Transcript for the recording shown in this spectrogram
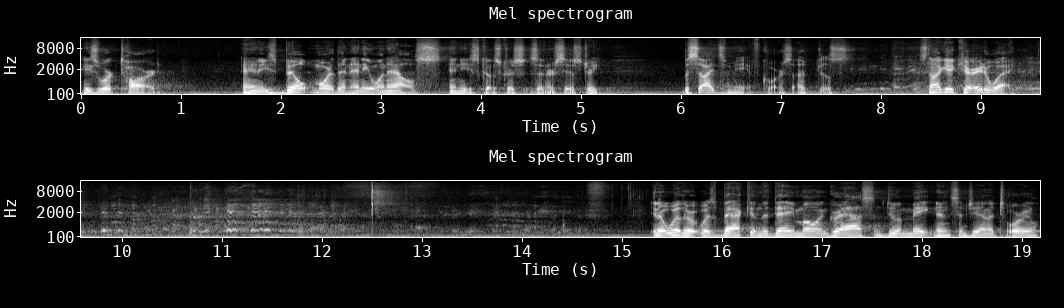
He's worked hard, and he's built more than anyone else in East Coast Christian Center's history, besides me, of course. I just let's not get carried away. You know, whether it was back in the day mowing grass and doing maintenance and janitorial,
